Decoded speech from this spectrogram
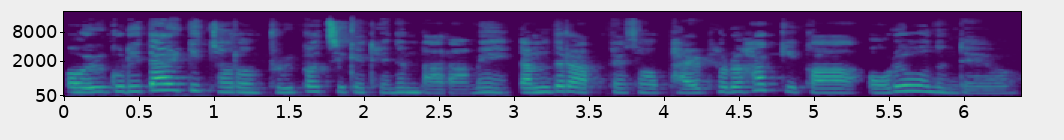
얼굴이 딸기처럼 붉어지게 되는 바람에 남들 앞에서 발표를 하기가 어려웠는데요.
